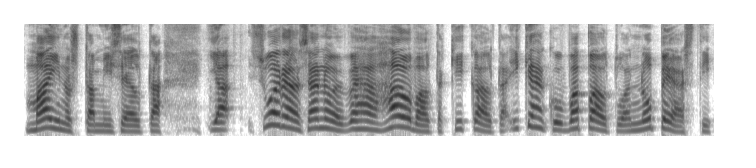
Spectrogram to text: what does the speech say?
mainostamiselta ja suoraan sanoen vähän halvalta kikalta, ikään kuin vapautua nopeasti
